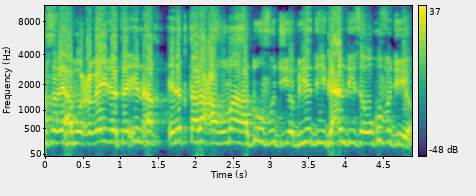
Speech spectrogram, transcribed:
cabsaday abuu cubaydata in iqtalacahumaa hadduu fujiyo biyadihi gacantiisa uu ku fujiyo.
